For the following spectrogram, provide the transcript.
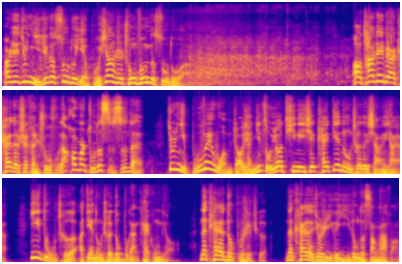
而且就你这个速度也不像是冲锋的速度啊。哦，他这边开的是很舒服，那后面堵得死死的。就是你不为我们着想，你总要替那些开电动车的想一想呀。一堵车啊，电动车都不敢开空调，那开的都不是车，那开的就是一个移动的桑拿房。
